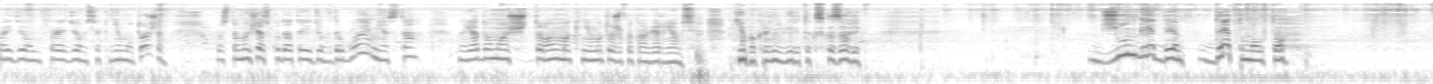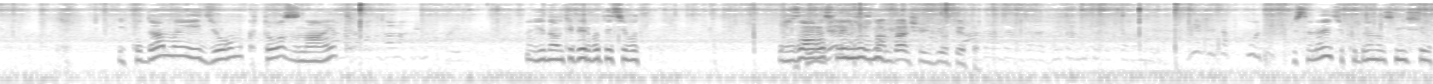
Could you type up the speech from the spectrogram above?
пойдем, пройдемся к нему тоже. Просто мы сейчас куда-то идем в другое место. Но я думаю, что мы к нему тоже потом вернемся. Мне, по крайней мере, так сказали. Джунгли Ден- Детмолта. И куда мы идем, кто знает. И нам теперь вот эти вот заросли Уверена, нужно. Там дальше идет это. Представляете, куда нас несет?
